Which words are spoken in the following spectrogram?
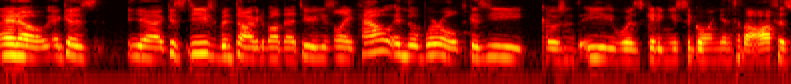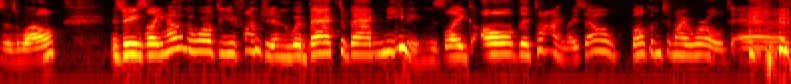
I know because yeah, because Steve's been talking about that too. He's like, how in the world? Because he goes, he was getting used to going into the office as well. And so he's like, how in the world do you function with back to back meetings like all the time? I said, oh, welcome to my world and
